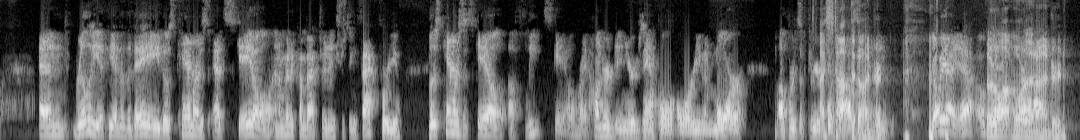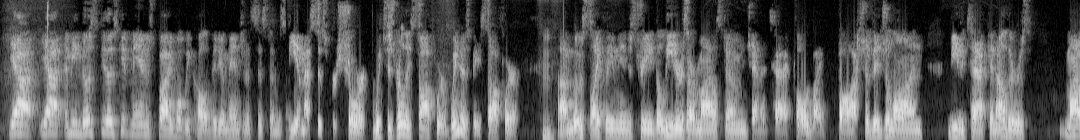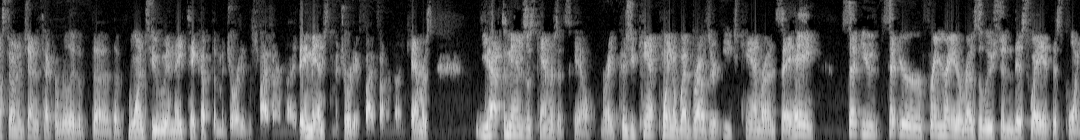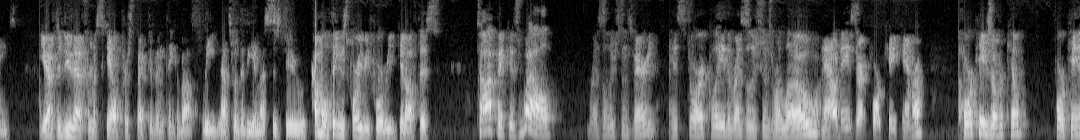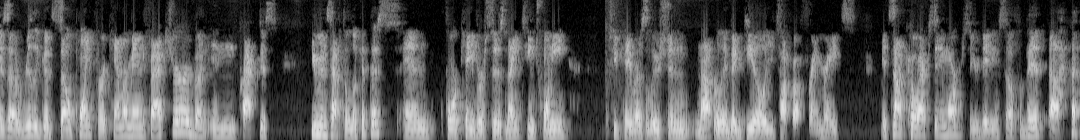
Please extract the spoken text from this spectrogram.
And really, at the end of the day, those cameras at scale, and I'm going to come back to an interesting fact for you. Those cameras at scale, a fleet scale, right, 100 in your example, or even more, upwards of three or four. I stopped at 100. And, oh yeah, yeah. Okay. They're a lot more uh, than 100. Yeah, yeah. I mean, those those get managed by what we call video management systems, VMSs for short, which is really software, Windows based software. Hmm. Uh, most likely in the industry, the leaders are Milestone, Genetec, followed by Bosch, Avigilon, Vivotek, and others. Milestone and Genetec are really the, the, the one two, and they take up the majority of those 500 million. They manage the majority of 500 million cameras. You have to manage those cameras at scale, right? Because you can't point a web browser at each camera and say, "Hey, set you set your frame rate or resolution this way at this point." You have to do that from a scale perspective and think about fleet, and that's what the VMSs do. A couple things for you before we get off this topic as well. Resolutions vary. Historically, the resolutions were low. Nowadays, they're at 4K camera. 4K is overkill. 4K is a really good sell point for a camera manufacturer, but in practice, humans have to look at this. And 4K versus 1920 2K resolution, not really a big deal. You talk about frame rates. It's not coax anymore, so you're dating yourself a bit. Uh,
